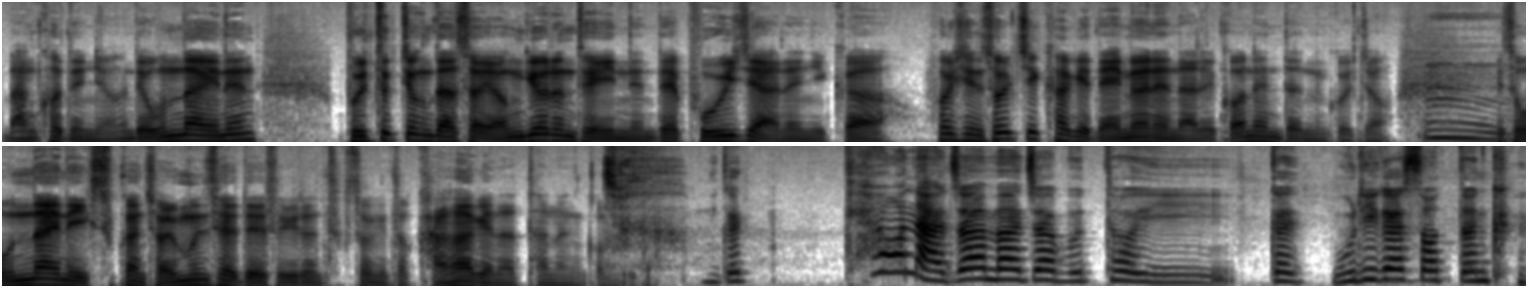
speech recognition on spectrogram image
많거든요. 근데 온라인은 불특정 다수와 연결은 돼 있는데 보이지 않으니까 훨씬 솔직하게 내면의 나를 꺼낸다는 거죠. 음. 그래서 온라인에 익숙한 젊은 세대에서 이런 특성이 더 강하게 나타나는 겁니다. 그러니까 태어나자마자부터 이 그러니까 우리가 썼던 그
